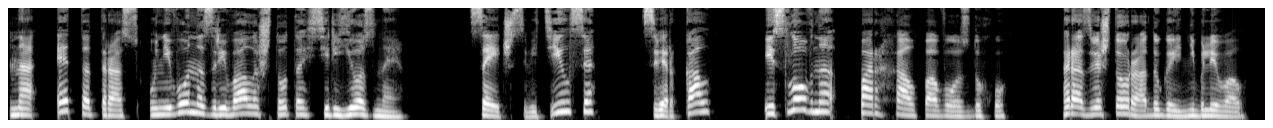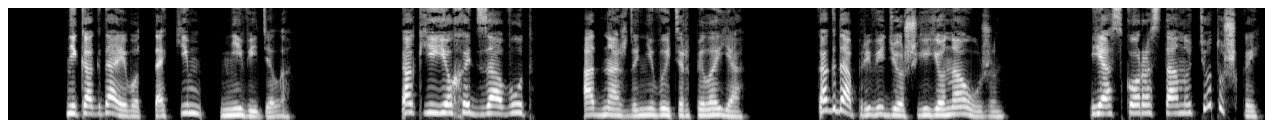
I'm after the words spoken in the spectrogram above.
на этот раз у него назревало что-то серьезное. Сейдж светился, сверкал и словно порхал по воздуху. Разве что радугой не блевал. Никогда его таким не видела. «Как ее хоть зовут?» — однажды не вытерпела я. «Когда приведешь ее на ужин?» «Я скоро стану тетушкой?»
